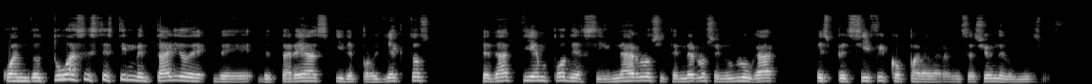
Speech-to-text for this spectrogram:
Cuando tú haces este inventario de, tareas y de proyectos, te da tiempo de asignarlos y tenerlos en un lugar específico para la realización de los mismos.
